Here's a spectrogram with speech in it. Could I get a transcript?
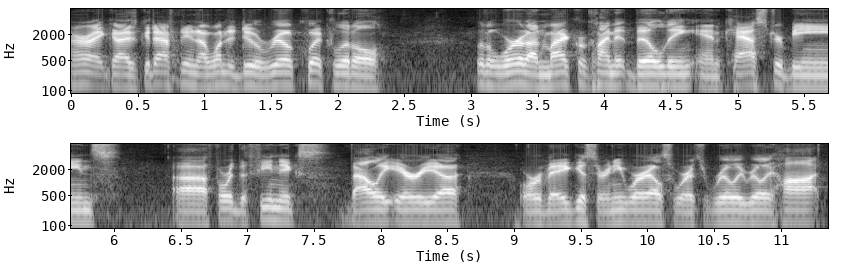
All right, guys, good afternoon. I wanted to do a real quick little little word on microclimate building and castor beans uh, for the Phoenix Valley area or Vegas or anywhere else where it's really, really hot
